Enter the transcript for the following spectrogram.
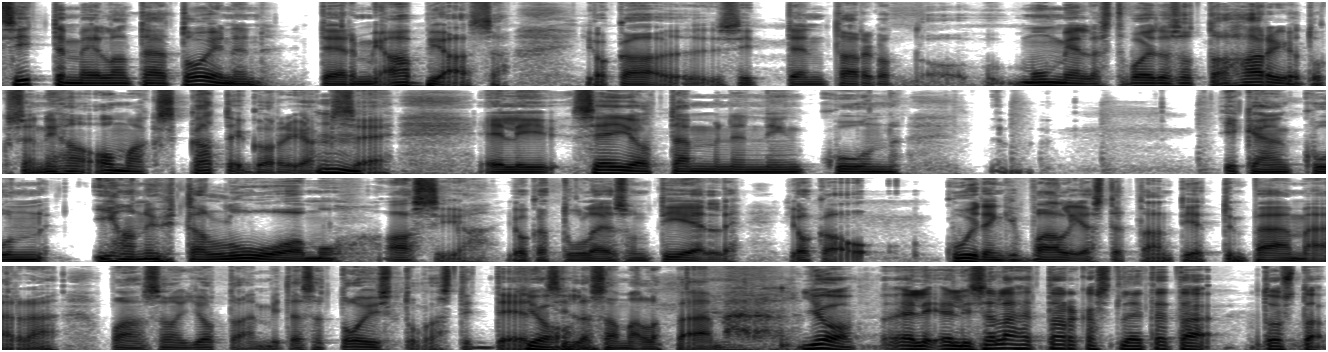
sitten meillä on tämä toinen termi abjasa, joka sitten tarkoittaa, mun mielestä voitaisiin ottaa harjoituksen ihan omaksi kategoriakseen. Mm. Eli se ei ole tämmöinen niin kuin ikään kuin ihan yhtä luomu asia, joka tulee sun tielle, joka kuitenkin valjastetaan tiettyyn päämäärään, vaan se on jotain, mitä sä toistuvasti teet Joo. sillä samalla päämäärällä. Joo, eli, eli sä lähdet tarkastelemaan tätä tuosta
